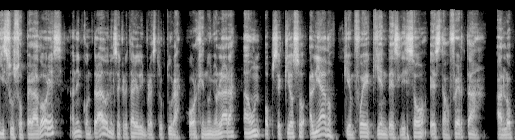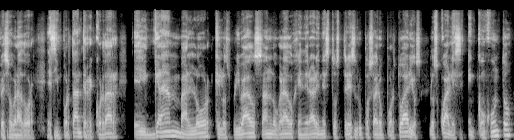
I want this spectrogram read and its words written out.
y sus operadores han encontrado en el secretario de Infraestructura, Jorge Nuño Lara, a un obsequioso aliado, quien fue quien deslizó esta oferta a López Obrador. Es importante recordar el gran valor que los privados han logrado generar en estos tres grupos aeroportuarios, los cuales en conjunto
